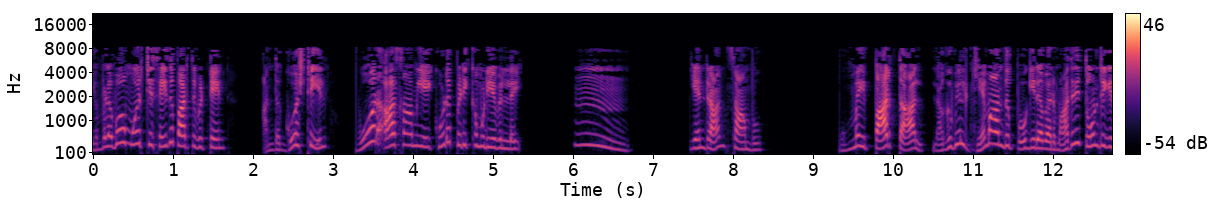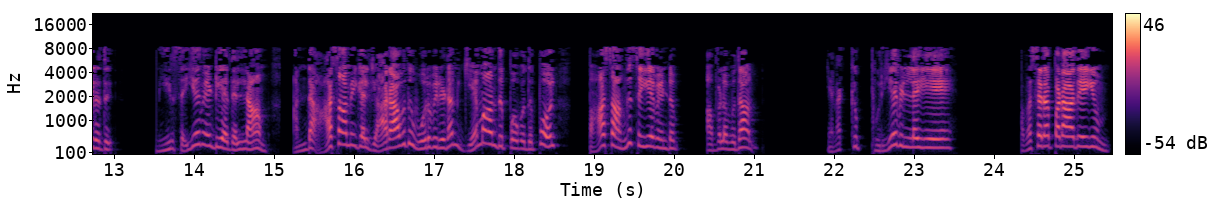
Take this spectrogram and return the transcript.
எவ்வளவோ முயற்சி செய்து பார்த்துவிட்டேன். அந்த கோஷ்டியில் ஓர் ஆசாமியை கூட பிடிக்க முடியவில்லை. என்றான் சாம்பு. உம்மை பார்த்தால் லகுவில் ஏமாந்து போகிறவர் மாதிரி தோன்றுகிறது. நீர் செய்ய வேண்டியதெல்லாம் அந்த ஆசாமிகள் யாராவது ஒருவரிடம் ஏமாந்து போவது போல் பாசாங்கு செய்ய வேண்டும். அவ்வளவுதான். எனக்கு புரியவில்லையே. அவசரப்படாதேயும்.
